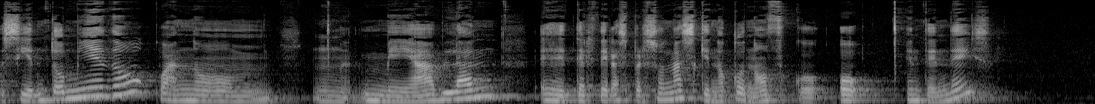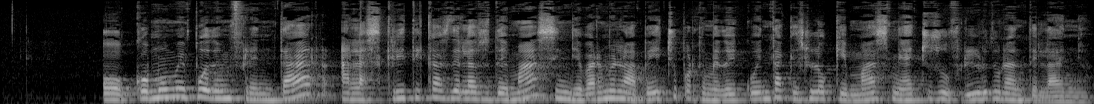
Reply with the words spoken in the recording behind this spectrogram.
siento miedo cuando mm, me hablan eh, terceras personas que no conozco. O, ¿entendéis? O cómo me puedo enfrentar a las críticas de los demás sin llevármelo a pecho porque me doy cuenta que es lo que más me ha hecho sufrir durante el año.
